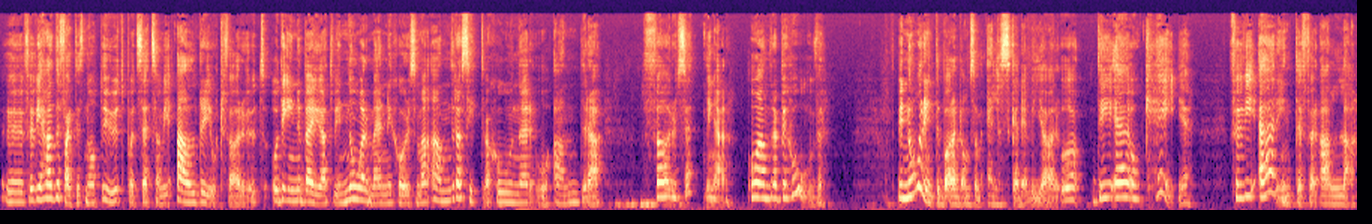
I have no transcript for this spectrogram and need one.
Eh, för vi hade faktiskt nått ut på ett sätt som vi aldrig gjort förut. Och det innebär ju att vi når människor som har andra situationer och andra förutsättningar och andra behov. Vi når inte bara de som älskar det vi gör och det är okej. Okay, för vi är inte för alla.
